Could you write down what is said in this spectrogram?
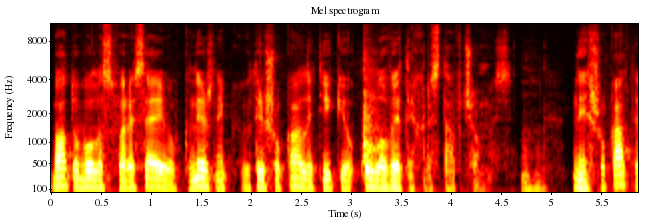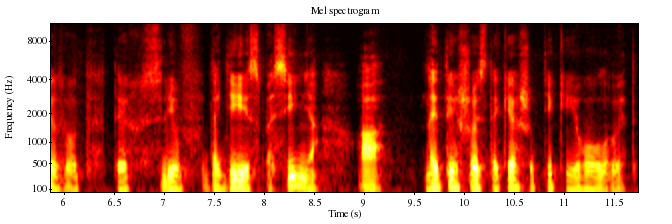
багато було з фарисеїв, книжників, які шукали тільки уловити Христа в чомусь. Не шукати от, тих слів надії, спасіння, а знайти щось таке, щоб тільки його уловити.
